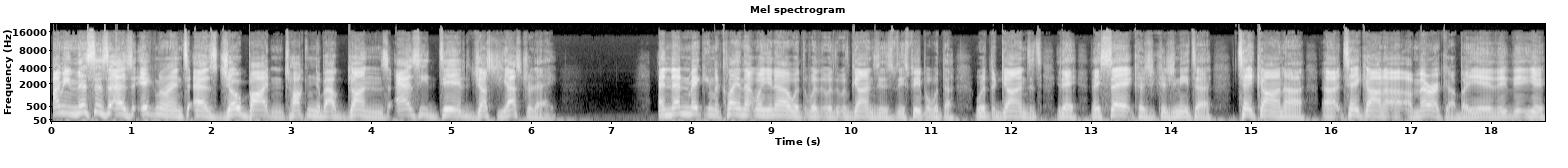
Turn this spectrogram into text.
I mean, this is as ignorant as Joe Biden talking about guns as he did just yesterday and then making the claim that well you know with with with, with guns these these people with the with the guns it's they they say it because because you need to take on uh, uh take on uh, America but you you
